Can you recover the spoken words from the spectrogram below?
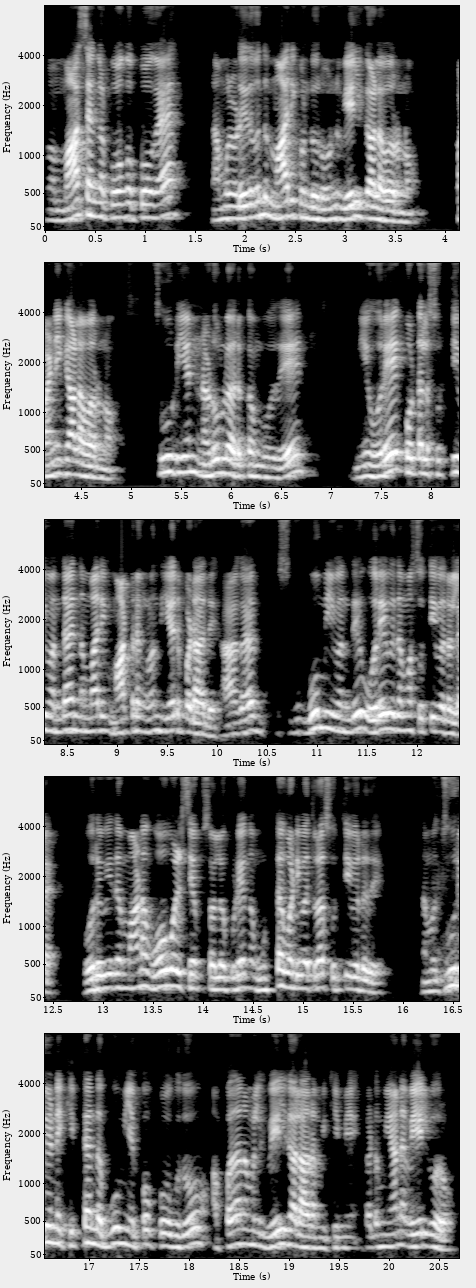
மாசங்கள் போக போக நம்மளோட இது வந்து மாறிக்கொண்டு வரும் ஒன்று வெயில் காலம் வரணும் பனிக்காலம் வரணும். சூரியன் நடுவில் இருக்கும்போது நீ ஒரே கோட்டல சுற்றி வந்தால் இந்த மாதிரி மாற்றங்கள் வந்து ஏற்படாது. ஆக சு- பூமி வந்து ஒரே விதமாக சுற்றி வரலை. ஒரு விதமான ஓவல் ஷேப் சொல்லக்கூடிய அந்த முட்டை வடிவத்தில் சுற்றி வருது. நம்ம சூரியனை கிட்ட அந்த பூமி எப்போ போகுதோ அப்பதான் நம்மளுக்கு வெயில் காலம் ஆரம்பிக்குமே. கடுமையான வெயில் வரும்.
